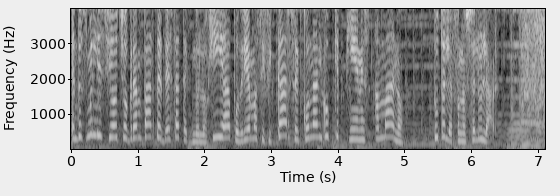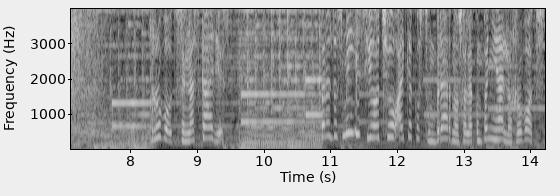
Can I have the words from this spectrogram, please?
En 2018 gran parte de esta tecnología podría masificarse con algo que tienes a mano, tu teléfono celular robots en las calles. Para el 2018 hay que acostumbrarnos a la compañía de los robots.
